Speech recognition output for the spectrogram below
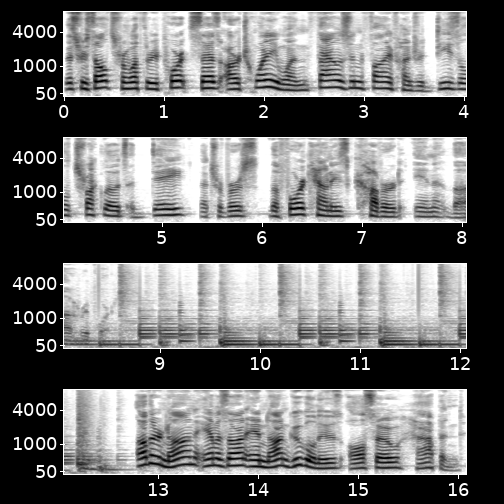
This results from what the report says are 21,500 diesel truckloads a day that traverse the four counties covered in the report. Other non Amazon and non Google news also happened.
